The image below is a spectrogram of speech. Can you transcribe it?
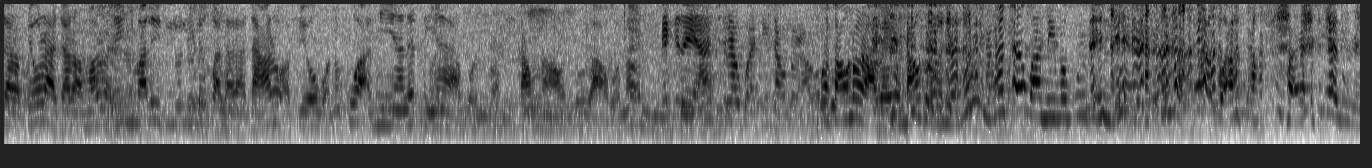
ကြတော့ပြောတာကြတော့အမားတို့အေးညီမလေးဒီလိုလေးလောက်ပါလာတာဒါကတော့အပြောပေါ့နော်ကိုကအမြင်ကလည်းတင်ရတာပေါ့ညီမလေးကောင်းတာရောဆိုးတာရောပေါ့နော်အဲ့ကလေးက6ရောက်ပါတီးဆောင်တော့တာကိုဆောင်းတော့တာပဲနောက်ဆိုလို့ရှိရင်ငါ6ပါနေမပူတင်တယ်6ပါဆောင်းအရှိရလူတွေ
